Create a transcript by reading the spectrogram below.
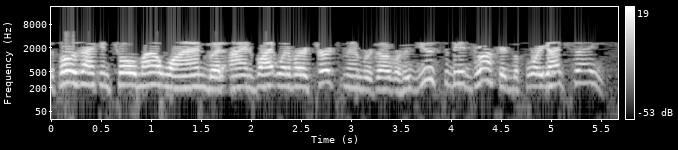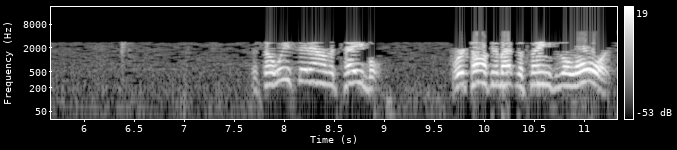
Suppose I control my wine, but I invite one of our church members over who used to be a drunkard before he got saved. And so we sit down at the table. We're talking about the things of the Lord.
